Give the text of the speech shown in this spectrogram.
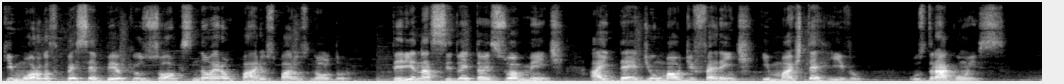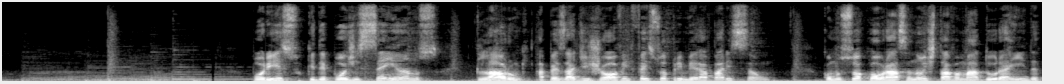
que Morgoth percebeu que os Orcs não eram páreos para os Noldor. Teria nascido então em sua mente a ideia de um mal diferente e mais terrível, os dragões. Por isso que depois de 100 anos, Glaurung, apesar de jovem, fez sua primeira aparição. Como sua couraça não estava madura ainda,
